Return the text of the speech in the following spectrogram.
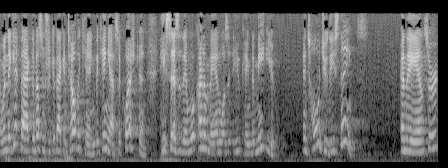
And when they get back, the messengers get back and tell the king, the king asks a question. He says to them, What kind of man was it who came to meet you and told you these things? And they answered,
